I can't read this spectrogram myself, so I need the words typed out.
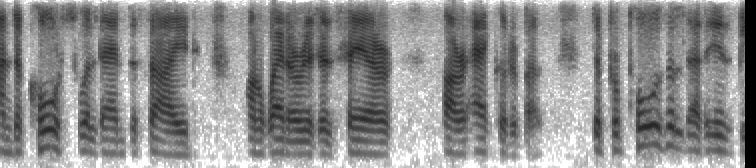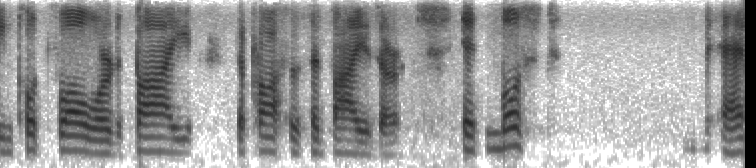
and the courts will then decide on whether it is fair or equitable. The proposal that is being put forward by the process advisor, it must uh,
